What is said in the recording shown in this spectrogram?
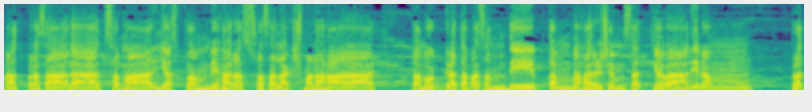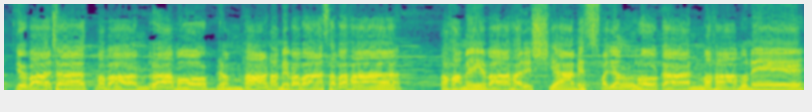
मत्प्रसादात् स भार्यस्त्वम् विहरस्व स लक्ष्मणः। तमुग्रतपसम् दीप्तम् महर्षिम् सत्यवादिनम् प्रत्युवाचात्मवान् रामो ब्रह्माणमिव वासवः। अहमेवाहरिष्यामि स्वयम् लोकान् महामुने।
